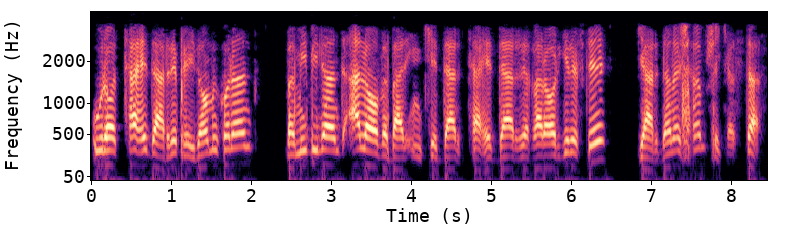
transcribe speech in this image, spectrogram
او را ته دره پیدا می کنند و می بینند علاوه بر اینکه در ته دره قرار گرفته گردنش هم شکسته است.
